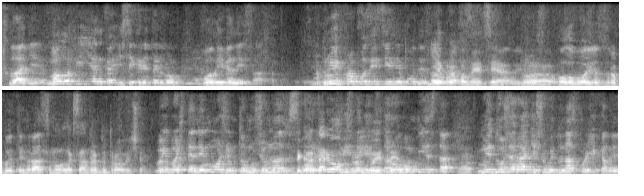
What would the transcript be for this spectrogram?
в складі Малофієнка і секретарем Поливяний Саша. Других пропозицій не буде. Є зауважень. пропозиція е, головою зробити Грасимова Олександра Петровича. Вибачте, не можемо, тому що в нас збори Секретарем жителів зробити. старого міста. Ми дуже раді, що ви до нас приїхали.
